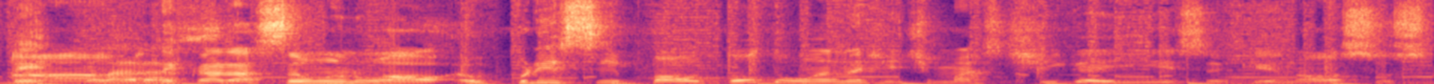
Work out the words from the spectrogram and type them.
Declaração. A declaração anual. É o principal, todo ano a gente mastiga isso, que nossos,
